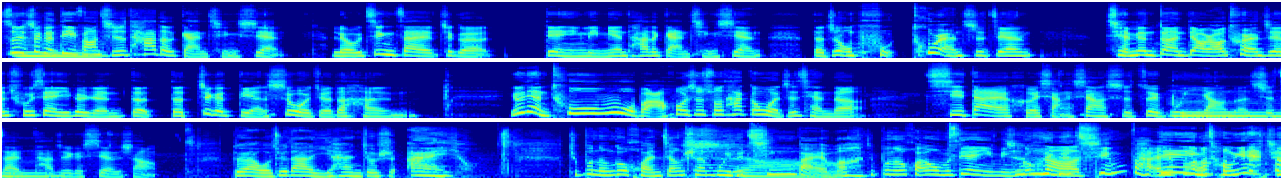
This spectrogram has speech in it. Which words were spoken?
所以这个地方其实他的感情线，刘静在这个电影里面他的感情线的这种普突然之间。前面断掉，然后突然之间出现一个人的的这个点，是我觉得很有点突兀吧，或者是说他跟我之前的期待和想象是最不一样的，是在他这个线上。对啊，我最大的遗憾就是，哎呦，就不能够还江山木一个清白吗？就不能还我们电影民工一个清白？电影从业者，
